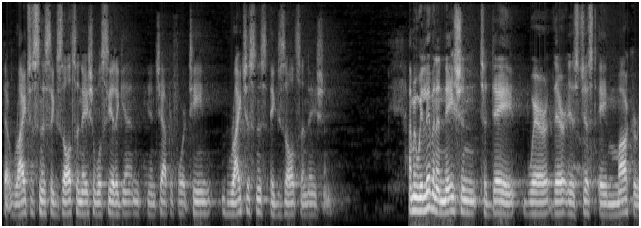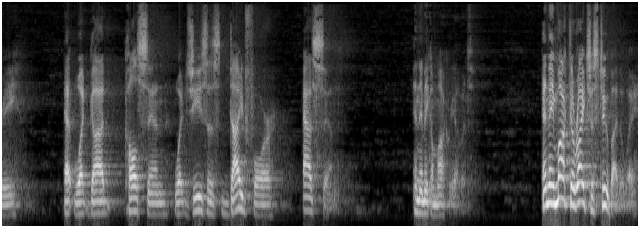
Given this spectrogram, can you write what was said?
That righteousness exalts a nation. We'll see it again in chapter 14. Righteousness exalts a nation. I mean, we live in a nation today where there is just a mockery at what God calls sin, what Jesus died for, as sin. And they make a mockery of it. And they mock the righteous too, by the way.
